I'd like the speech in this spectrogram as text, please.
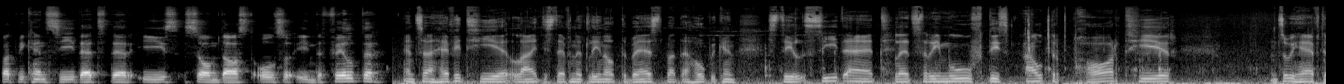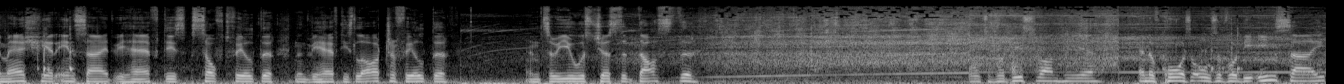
But we can see that there is some dust also in the filter. And so I have it here. Light is definitely not the best, but I hope you can still see that. Let's remove this outer part here. And so we have the mesh here inside, we have this soft filter, and we have this larger filter. And so we use just a duster also for this one here and of course also for the inside.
